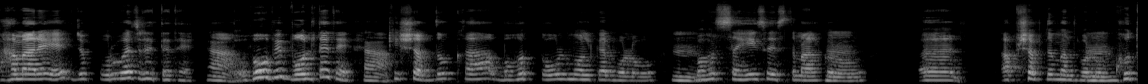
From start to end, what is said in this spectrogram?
हमारे जो पूर्वज रहते थे हाँ. तो वो भी बोलते थे हाँ. कि शब्दों का बहुत तोल मोल कर बोलो हम्म। बहुत सही से इस्तेमाल करो हम्म। अपशब्द मत बोलो हम्म। खुद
